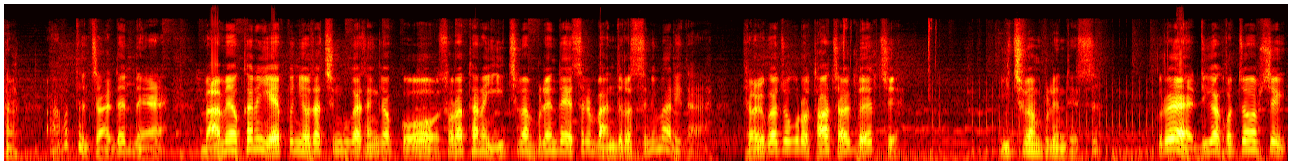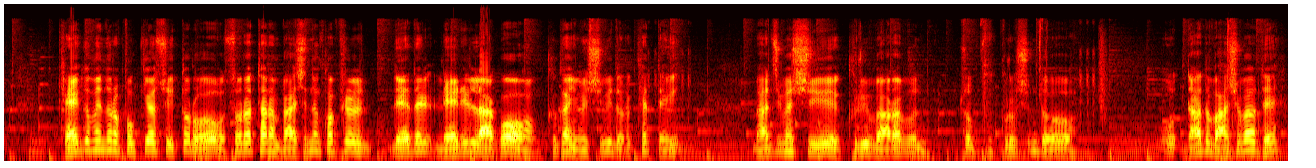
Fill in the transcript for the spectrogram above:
아무튼 잘 됐네. 마메오카는 예쁜 여자친구가 생겼고 소라타는 이치만 블렌드 S를 만들었으니 말이다. 결과적으로 다 잘 됐지. 이치만 블렌드 S? 그래 네가 걱정 없이 개그맨으로 복귀할 수 있도록 소라타는 맛있는 커피를 내들, 내리려고 그간 열심히 노력했대. 마지막 씨 그리 말하면 좀 부끄럽심다 어, 나도 마셔봐도 돼?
